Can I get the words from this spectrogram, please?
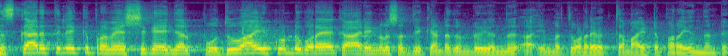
നിസ്കാരത്തിലേക്ക് പ്രവേശിച്ചു കഴിഞ്ഞാൽ പൊതുവായി കൊണ്ട് കുറേ കാര്യങ്ങൾ ശ്രദ്ധിക്കേണ്ടതുണ്ട് എന്ന് ഇമ്മത്ത് വളരെ വ്യക്തമായിട്ട് പറയുന്നുണ്ട്.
